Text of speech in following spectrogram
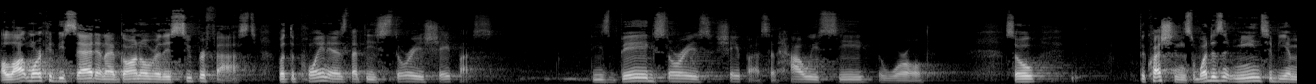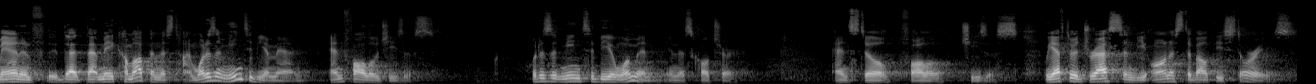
a lot more could be said, and I've gone over this super fast, but the point is that these stories shape us. These big stories shape us and how we see the world. So, the questions what does it mean to be a man? And that, that may come up in this time. What does it mean to be a man and follow Jesus? What does it mean to be a woman in this culture and still follow Jesus? We have to address and be honest about these stories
